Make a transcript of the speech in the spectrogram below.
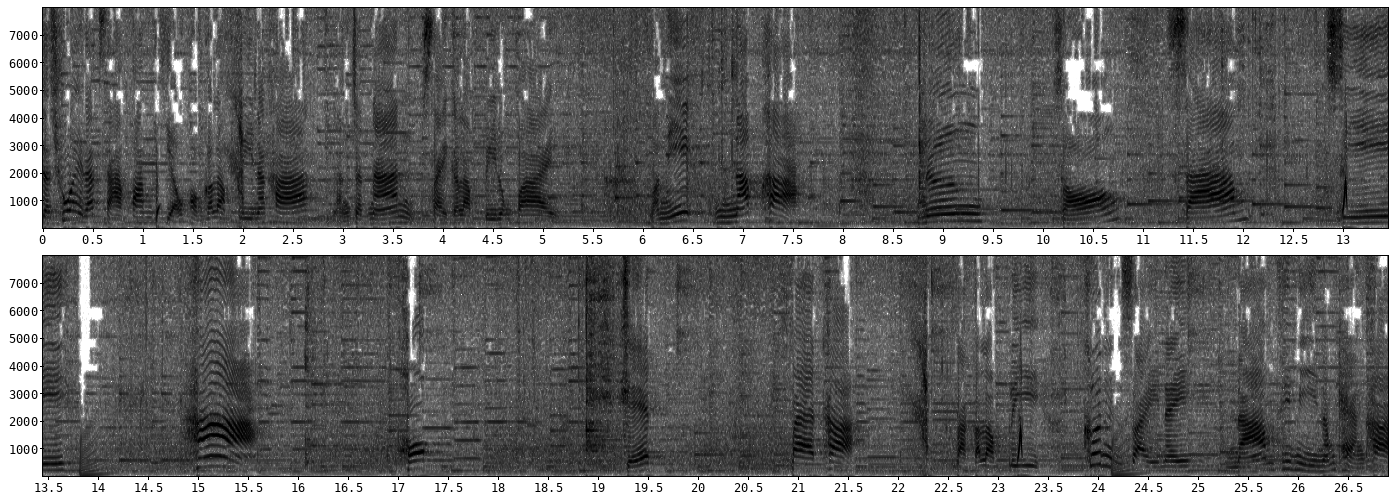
จะช่วยรักษาความเขียวของกระหล่ำปลีนะคะ หลังจากนั้นใส่กระหล่ำปลีลงไป ตอนนี้นับค่ะหนึ่งสองสามสี่ห้าหกเจ็ดแปดค่ะตักกระหล่ำปลีขึ้นใส่ในน้ำที่มีน้ำแข็งค่ะ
